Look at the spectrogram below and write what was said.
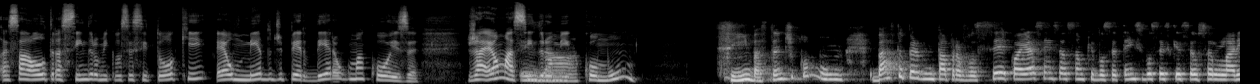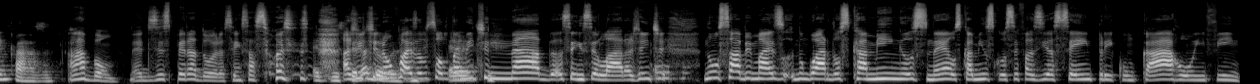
essa outra síndrome que você citou, que é o medo de perder alguma coisa. Já é uma síndrome Exato. comum? Sim, bastante comum. Basta perguntar para você qual é a sensação que você tem se você esquecer o celular em casa. Ah, bom, é desesperador. As sensações. É a gente não faz absolutamente é. nada sem celular. A gente é. não sabe mais, não guarda os caminhos, né? Os caminhos que você fazia sempre com carro, enfim,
